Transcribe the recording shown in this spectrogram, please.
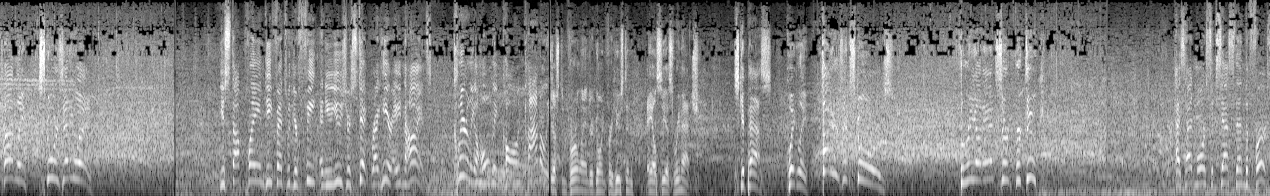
Conley scores anyway. You stop playing defense with your feet and you use your stick right here. Aiden Hines. Clearly a holding call on Connolly. Justin Verlander going for Houston ALCS rematch. Skip pass. Quigley fires and scores. Three unanswered for Duke. has had more success than the first.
